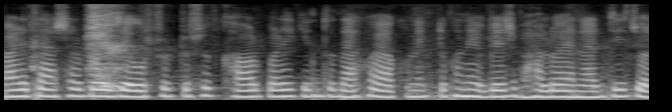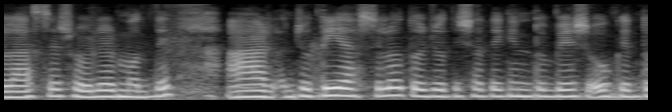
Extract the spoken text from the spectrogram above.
বাড়িতে আসার পরে যে ওষুধ টষুধ খাওয়ার পরে কিন্তু দেখো এখন একটুখানি বেশ ভালো এনার্জি চলে আসছে শরীরের মধ্যে। আর জ্যোতি আসছিল তো জ্যোতির সাথে কিন্তু বেশ ও কিন্তু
